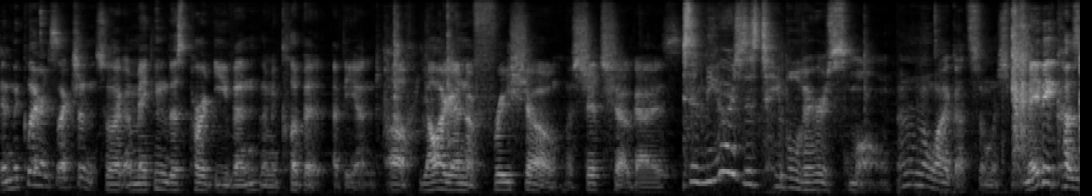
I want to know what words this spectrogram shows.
in the clearance section. So like I'm making this part even, let me clip it at the end. Oh, y'all are getting a free show, a shit show, guys. To me, or is this table very small? I don't know why I got so much. Maybe because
